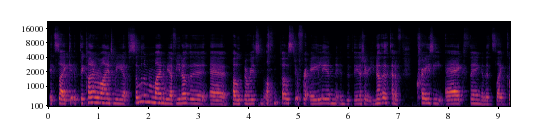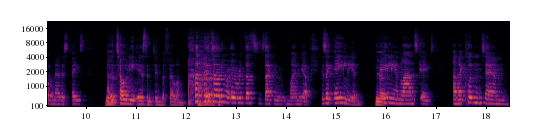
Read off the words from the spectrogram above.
It's like they kind of remind me of some of them remind me of you know the uh, po- original poster for Alien in the theater. You know that kind of crazy egg thing, and it's like coming out of space. And it totally isn't in the film. It's totally- that's exactly what it reminded me of. It's like Alien, Yeah. alien landscapes and i couldn't um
